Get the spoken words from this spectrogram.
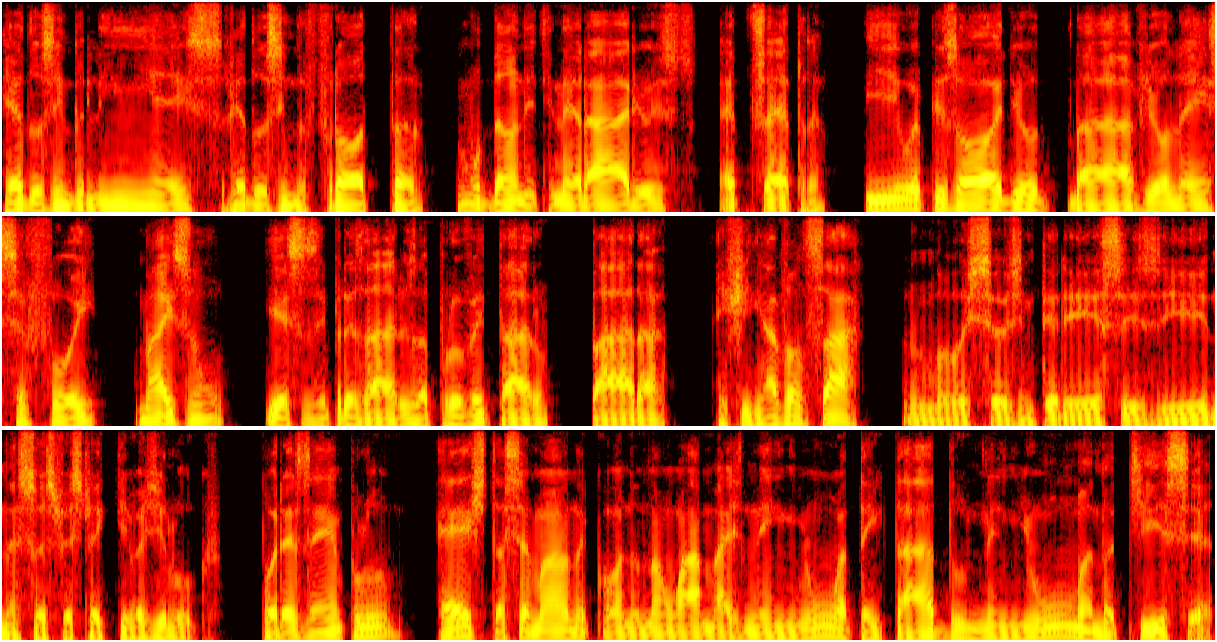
reduzindo linhas, reduzindo frota, mudando itinerários, etc. E o episódio da violência foi mais um e esses empresários aproveitaram para, enfim, avançar nos seus interesses e nas suas perspectivas de lucro. Por exemplo, esta semana, quando não há mais nenhum atentado, nenhuma notícia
